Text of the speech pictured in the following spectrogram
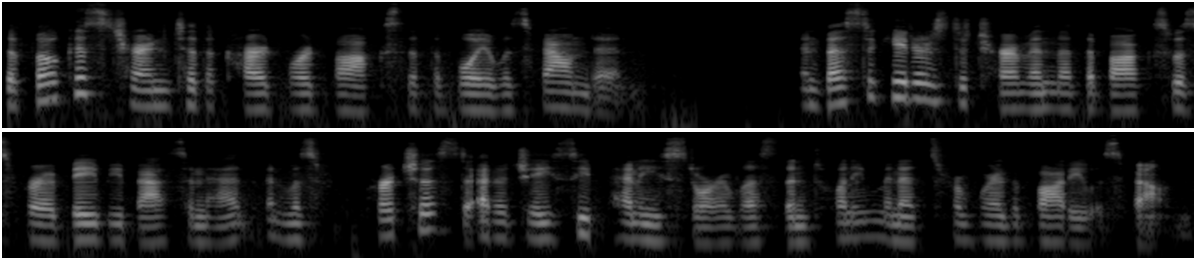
The focus turned to the cardboard box that the boy was found in. Investigators determined that the box was for a baby bassinet and was purchased at a J.C. Penney store less than 20 minutes from where the body was found.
